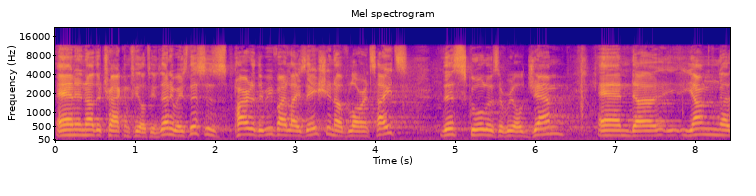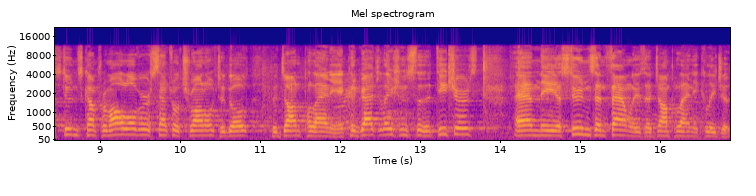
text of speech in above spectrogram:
and in other track and field teams. Anyways, this is part of the revitalization of Lawrence Heights. This school is a real gem, and uh, young uh, students come from all over central Toronto to go to John Polanyi. And congratulations to the teachers and the uh, students and families at John Polanyi Collegiate.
